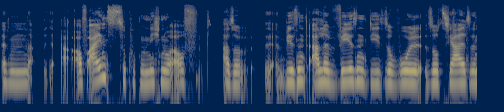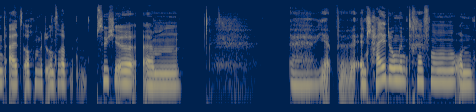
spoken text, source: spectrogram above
ähm, auf eins zu gucken, nicht nur auf, also äh, wir sind alle Wesen, die sowohl sozial sind als auch mit unserer Psyche ähm, äh, ja, Entscheidungen treffen und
